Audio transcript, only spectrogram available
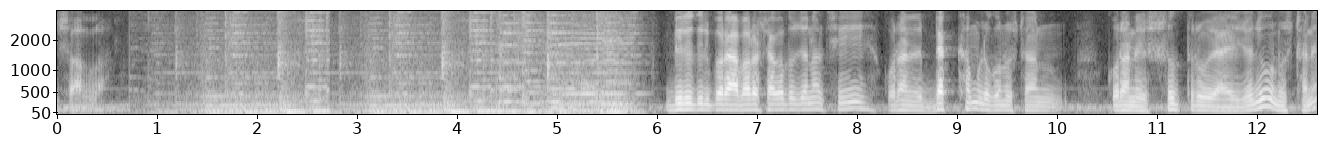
ইনশাআল্লাহ। বিরতির পরে আবারও স্বাগত জানাচ্ছি। কোরআনের ব্যাখ্যামূলক অনুষ্ঠান কোরআনের সূত্র আয়োজনীয় অনুষ্ঠানে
